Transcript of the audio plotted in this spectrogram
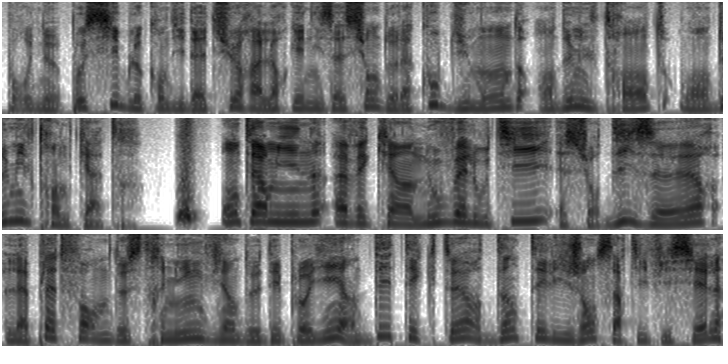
pour une possible candidature à l'organisation de la Coupe du Monde en 2030 ou en 2034. On termine avec un nouvel outil sur Deezer. La plateforme de streaming vient de déployer un détecteur d'intelligence artificielle.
